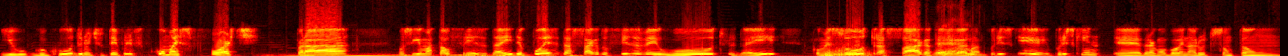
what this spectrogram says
E o Goku, durante o tempo, ele ficou mais forte pra conseguir matar o Freeza. Daí, depois da saga do Freeza, veio o outro. Daí começou outra saga, tá É, ligado? mano. Por isso que, por isso que é, Dragon Ball e Naruto são tão.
